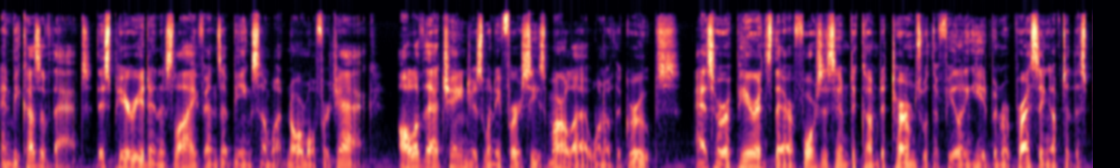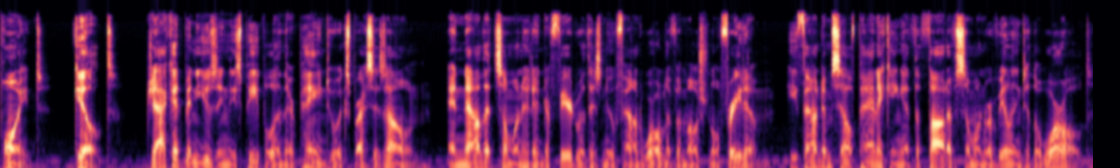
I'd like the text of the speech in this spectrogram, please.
and because of that, this period in his life ends up being somewhat normal for Jack. All of that changes when he first sees Marla at one of the groups, as her appearance there forces him to come to terms with the feeling he had been repressing up to this point guilt. Jack had been using these people and their pain to express his own, and now that someone had interfered with his newfound world of emotional freedom, he found himself panicking at the thought of someone revealing to the world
